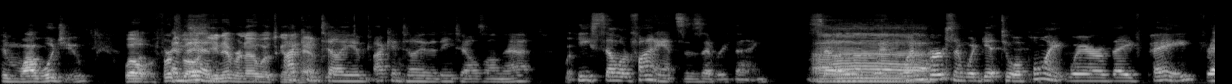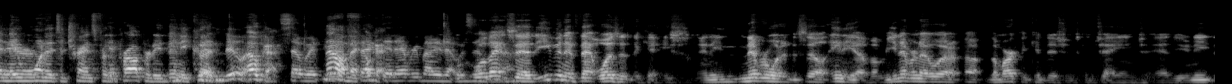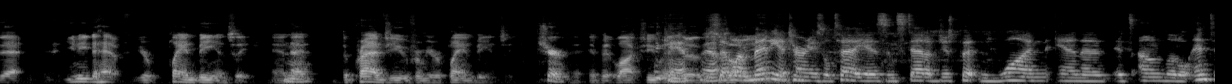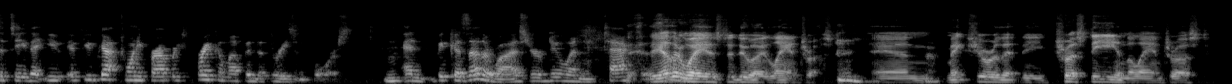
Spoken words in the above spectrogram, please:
then why would you? Well, first and of all, then- you never know what's going I to can happen. tell you, I can tell you the details on that. But- He seller finances everything. So when Ah. one person would get to a point where they've paid for And they wanted to transfer the property, then he, couldn't. do it. Okay. So it, it Now I'm- okay. affected everybody that was well, in that there. said, even if that wasn't the case, and he never wanted to sell any of them, you never know what uh, the market conditions can change, and you need that. You need to have your plan B and C, and No. that deprives you from your plan B and C. Sure. If it locks you You can, into yeah. this is So all what you many can do. attorneys will tell you is instead of just putting one in a its own little entity, that you if you've got 20 properties, break them up into threes and 4s Mhm. And because otherwise you're doing taxes. The other on- way is to do a land trust and make sure that the trustee in the land trust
